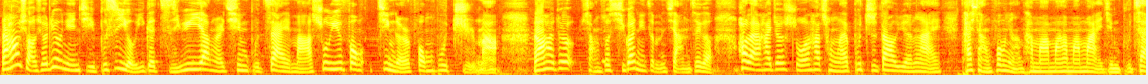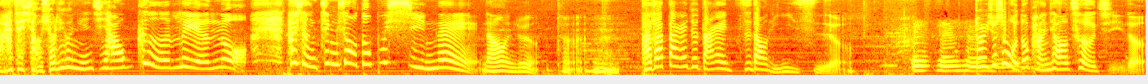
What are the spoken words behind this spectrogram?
然后小学六年级不是有一个子欲养而亲不在吗？树欲风静而风不止嘛？然后他就想说奇怪你怎么讲这个？后来他就说他从来不知道原来他想奉养他妈妈，妈妈已经不在，他在小学六年级好可怜哦，他想。尽孝都不行哎，然后你就他嗯，他他大概就大概知道你意思了，嗯哼，对，就是我都旁敲侧击的。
